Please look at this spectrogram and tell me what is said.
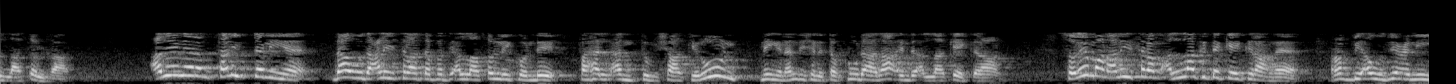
அல்லாஹ் சொல்றான். அதே நேரம் தனித்தனிய தாவூத் அலி இஸ்லாத்தை பத்தி அல்லாஹ் சொல்லிக் கொண்டு பகல் அந்தும் ஷாக்கிரூன் நீங்க நன்றி செலுத்த கூடாதா என்று அல்லாஹ் கேட்கிறான் சுலைமான் அலி இஸ்லாம் அல்லாஹ் கிட்ட கேட்கிறாங்க ربي أوزعني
